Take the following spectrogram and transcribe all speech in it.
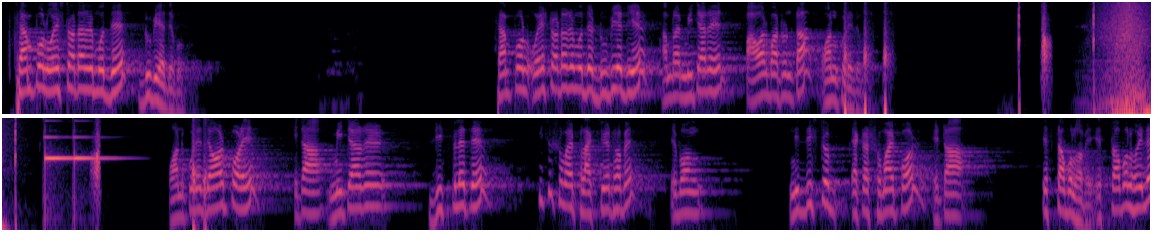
স্যাম্পল ওয়েস্ট ওয়াটারের মধ্যে ডুবিয়ে দেব। স্যাম্পল ওয়েস্ট ওয়াটারের মধ্যে ডুবিয়ে দিয়ে আমরা মিটারের পাওয়ার বাটনটা অন করে দেব। অন করে দেওয়ার পরে এটা মিটারের ডিসপ্লেতে কিছু সময় ফ্লাকচুয়েট হবে এবং নির্দিষ্ট একটা সময় পর এটা স্টাবল হবে। স্টাবল হইলে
